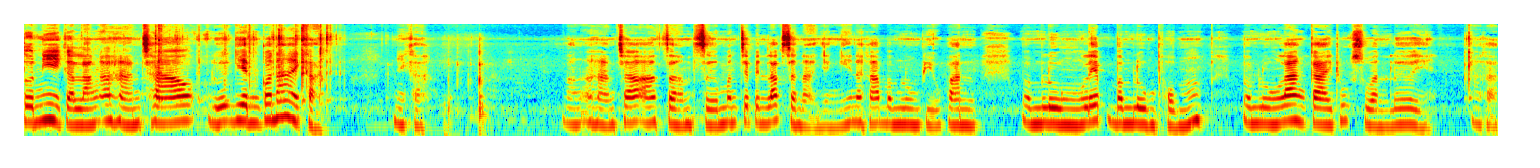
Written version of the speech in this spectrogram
ตัวนี้กับหลังอาหารเช้าหรือเย็นก็ได้ค่ะนี่ค่ะ หลังอาหารเช้าอาหารเสริมมันจะเป็นลักษณะอย่างนี้นะคะบำรุงผิวพรรณบำรุงเล็บบำรุงผมบำรุงร่างกายทุกส่วนเลยนะคะ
